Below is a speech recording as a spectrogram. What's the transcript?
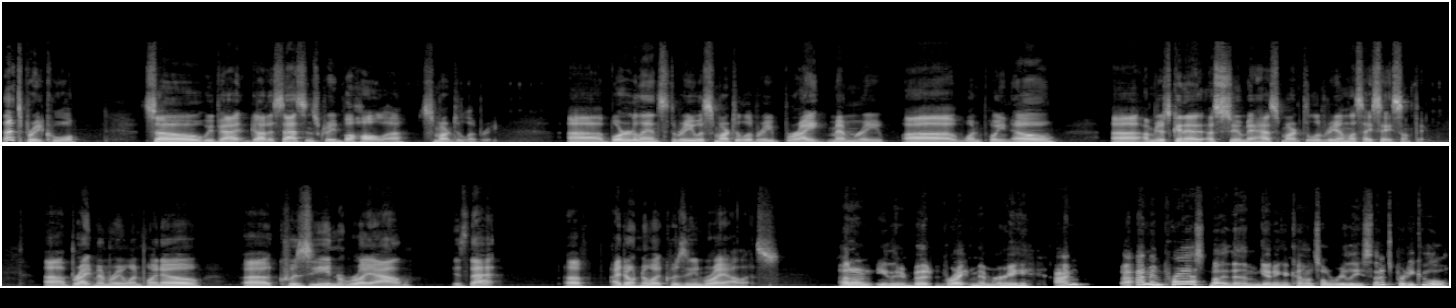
That's pretty cool. So we've got Assassin's Creed Valhalla smart delivery, uh, Borderlands 3 with smart delivery, Bright Memory uh, 1.0. Uh, I'm just gonna assume it has smart delivery unless I say something uh, Bright Memory 1.0, uh, Cuisine Royale. Is that? Uh, I don't know what Cuisine Royale is. I don't either, but Bright Memory, I'm I'm impressed by them getting a console release. That's pretty cool.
